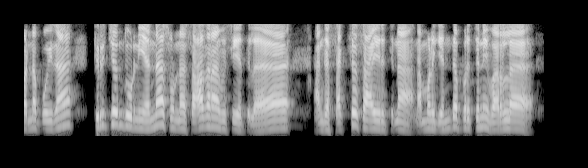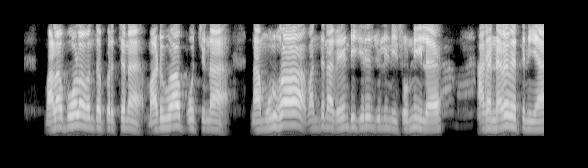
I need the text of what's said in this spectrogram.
பண்ண போய் தான் திருச்செந்தூர் நீ என்ன சொன்ன சாதனா விஷயத்துல? அங்க சக்சஸ் ஆயிருச்சுன்னா நம்மளுக்கு எந்த பிரச்சனையும் வரல. மழை போல வந்த பிரச்சனை மடுவா போச்சுன்னா நான் முருகா வந்து நான் வேண்டிக்கிறேன்னு சொல்லி நீ சொன்னீல அதை நிறைவேற்றினியா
